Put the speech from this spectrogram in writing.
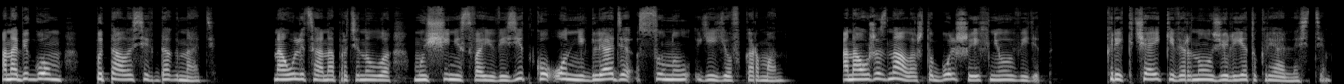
Она бегом пыталась их догнать. На улице она протянула мужчине свою визитку, он, не глядя, сунул ее в карман. Она уже знала, что больше их не увидит. Крик чайки вернул Жюльету к реальности.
